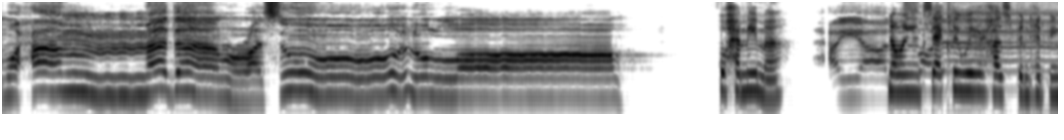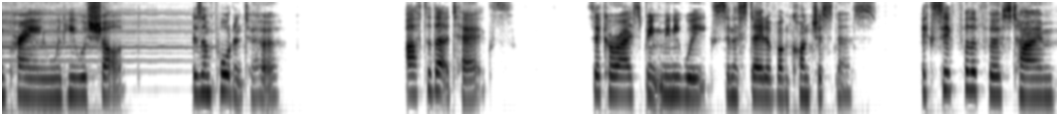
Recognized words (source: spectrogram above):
محمدا رسول الله For Hamima, knowing exactly where her husband had been praying when he was shot is important to her. After the attacks, Zechariah spent many weeks in a state of unconsciousness, except for the first time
